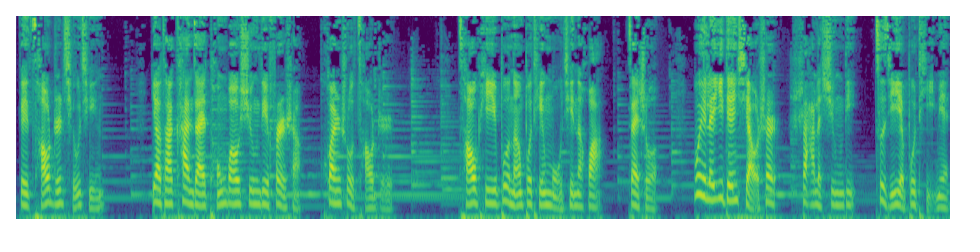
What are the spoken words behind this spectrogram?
给曹植求情，要他看在同胞兄弟份上宽恕曹植。曹丕不能不听母亲的话。再说。为了一点小事儿杀了兄弟，自己也不体面，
